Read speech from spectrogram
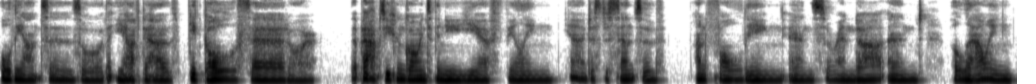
all the answers or that you have to have your goals set or that perhaps you can go into the new year feeling, yeah, just a sense of unfolding and surrender and allowing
